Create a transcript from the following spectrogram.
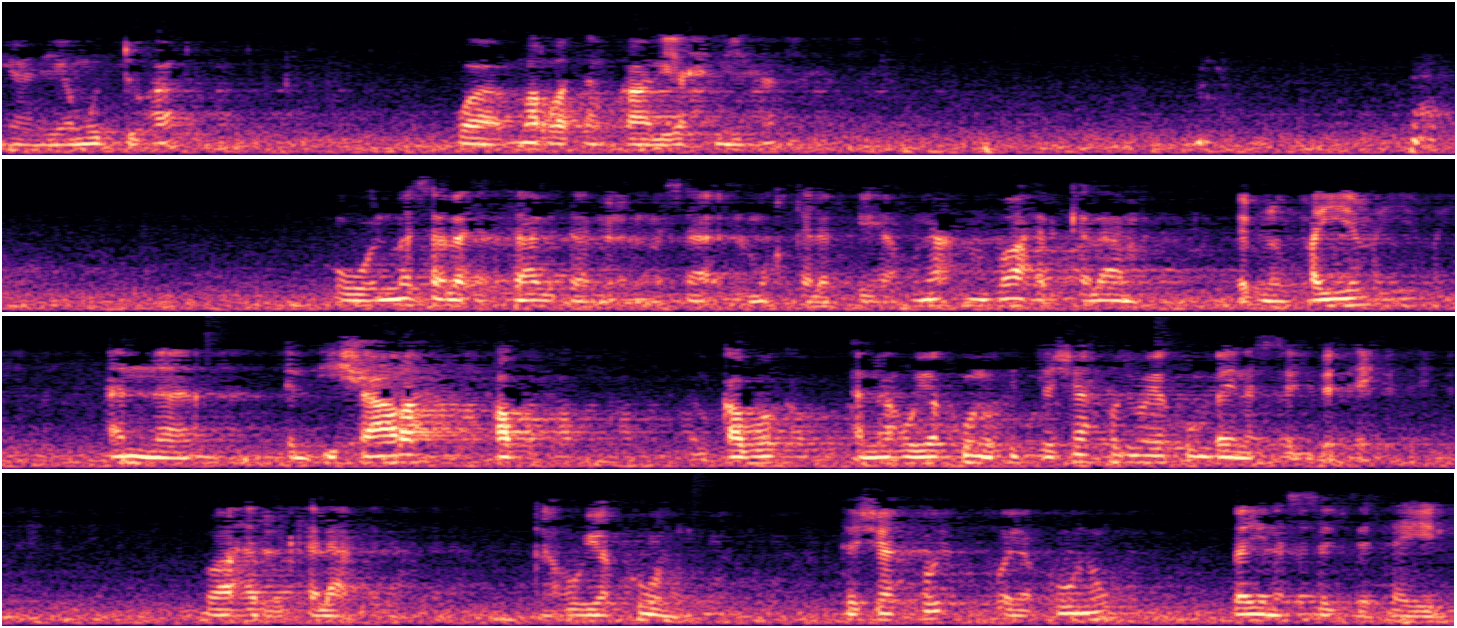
يعني يمدها. ومرة قال يحميها. والمسألة الثالثة من المسائل المختلف فيها هنا من ظاهر كلام ابن القيم أن الإشارة قبض القبض أنه يكون في التشهد ويكون بين السجدتين. ظاهر الكلام أنه يكون تشهد ويكون بين السجدتين.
